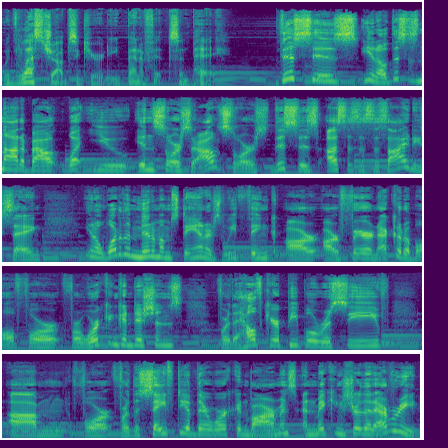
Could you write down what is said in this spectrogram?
with less job security, benefits, and pay. This is, you know, this is not about what you insource or outsource. This is us as a society saying, you know, what are the minimum standards we think are are fair and equitable for for working conditions, for the healthcare people receive, um, for for the safety of their work environments, and making sure that every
